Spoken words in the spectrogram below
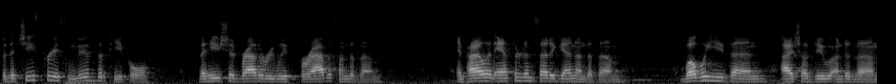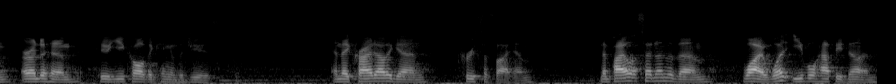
But the chief priests moved the people that he should rather release Barabbas unto them. And Pilate answered and said again unto them, What will ye then I shall do unto them, or unto him who ye call the king of the Jews? And they cried out again, Crucify him. Then Pilate said unto them, Why, what evil hath he done?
